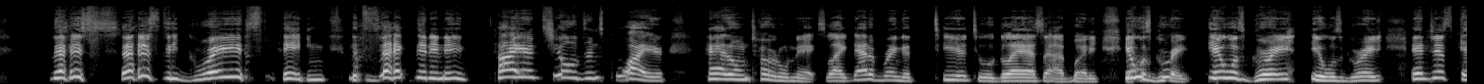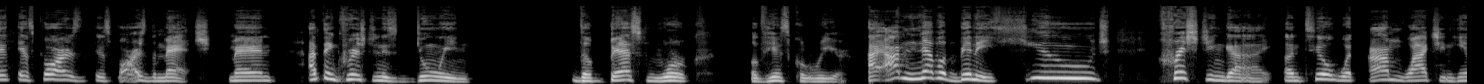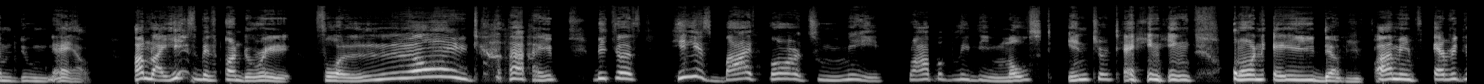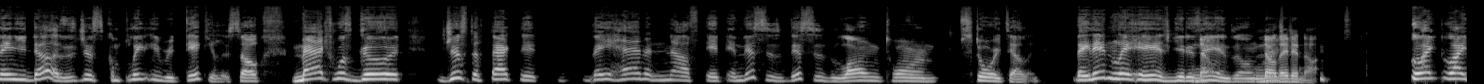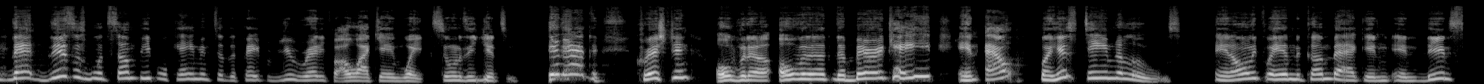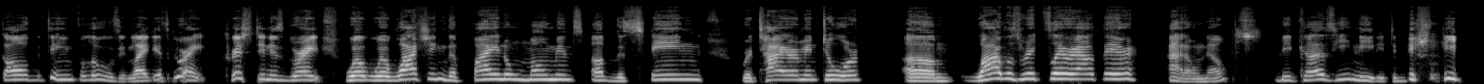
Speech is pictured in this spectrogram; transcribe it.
That is that is the greatest thing. The fact that an entire children's choir had on turtlenecks. Like that'll bring a tear to a glass eye, buddy. It was great. It was great. It was great. And just as, as far as as far as the match, man, I think Christian is doing the best work of his career. I, I've never been a huge Christian guy until what I'm watching him do now. I'm like, he's been underrated for a long time because he is by far to me probably the most entertaining on AEW. I mean, everything he does is just completely ridiculous. So match was good. Just the fact that they had enough, it, and this is this is long term storytelling. They didn't let Edge get his no, hands on. No, they did not like like that. This is what some people came into the pay per view ready for. Oh, I can't wait. As soon as he gets him, it happened. Christian over the over the, the barricade and out for his team to lose, and only for him to come back and and then scald the team for losing. Like it's great. Christian is great. We're we're watching the final moments of the Sting retirement tour. Um, why was Ric Flair out there? I don't know because he needed to be.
